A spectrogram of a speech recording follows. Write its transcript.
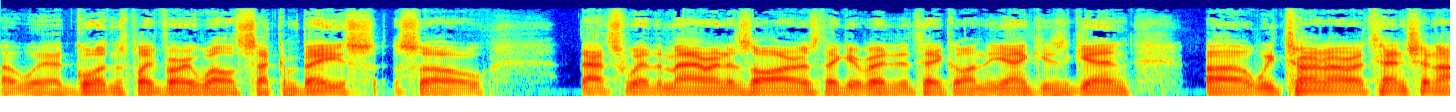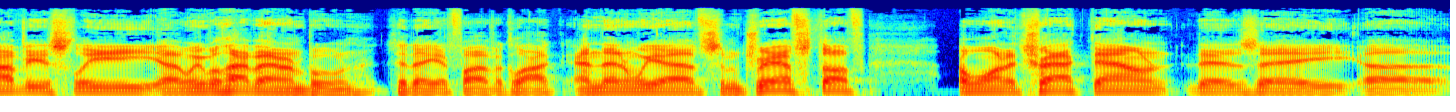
uh, where Gordon's played very well at second base. So that's where the Mariners are as they get ready to take on the Yankees again. Uh, we turn our attention, obviously. Uh, we will have Aaron Boone today at 5 o'clock. And then we have some draft stuff I want to track down. There's a uh,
